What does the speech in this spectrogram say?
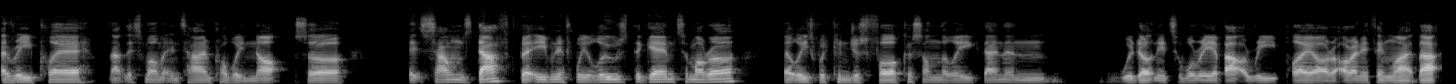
a replay at this moment in time? Probably not. So it sounds daft, but even if we lose the game tomorrow, at least we can just focus on the league then and we don't need to worry about a replay or, or anything like that.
